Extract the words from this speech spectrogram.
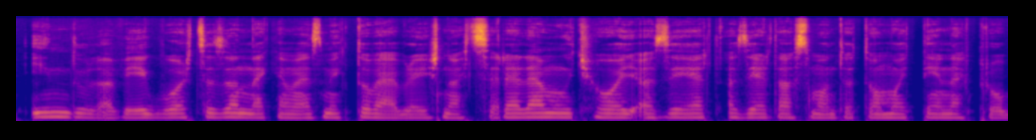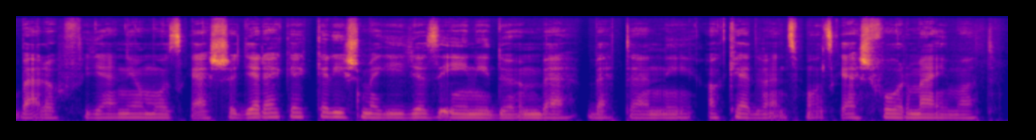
indul a végborc, szezon, nekem ez még továbbra is nagy szerelem, úgyhogy azért, azért azt mondhatom, hogy tényleg próbálok figyelni a mozgás a gyerekekkel is, meg így az én időmbe betenni a kedvenc mozgásformáimat.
